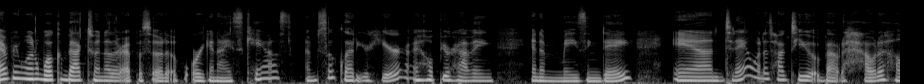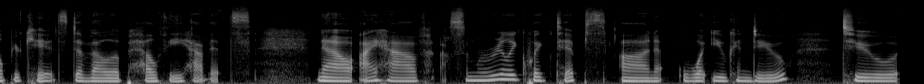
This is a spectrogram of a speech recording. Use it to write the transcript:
everyone, welcome back to another episode of Organized Chaos. I'm so glad you're here. I hope you're having an amazing day. And today I want to talk to you about how to help your kids develop healthy habits. Now, I have some really quick tips on what you can do to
